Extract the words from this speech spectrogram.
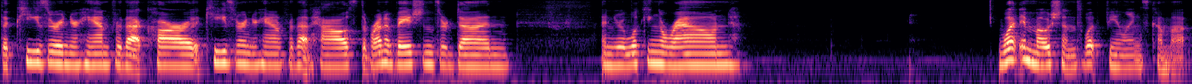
The keys are in your hand for that car, the keys are in your hand for that house, the renovations are done, and you're looking around. What emotions, what feelings come up?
